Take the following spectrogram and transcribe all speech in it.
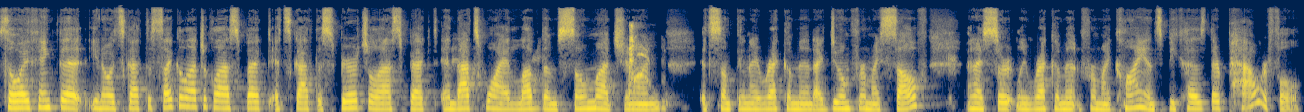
so I think that, you know, it's got the psychological aspect, it's got the spiritual aspect, and that's why I love them so much. You know, and it's something I recommend. I do them for myself, and I certainly recommend for my clients because they're powerful.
